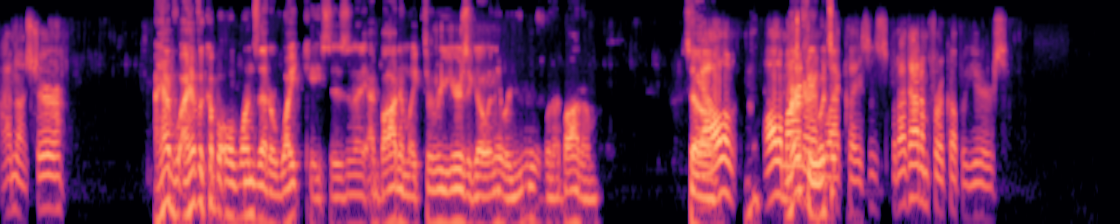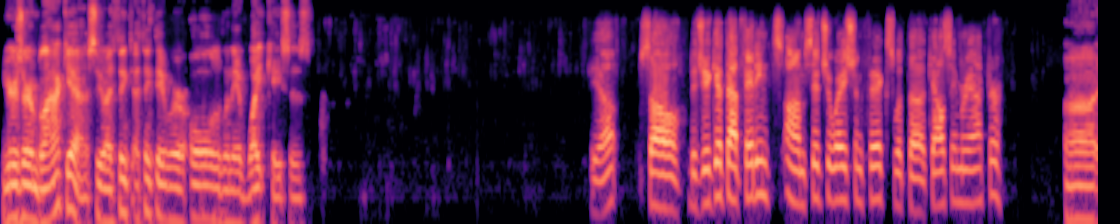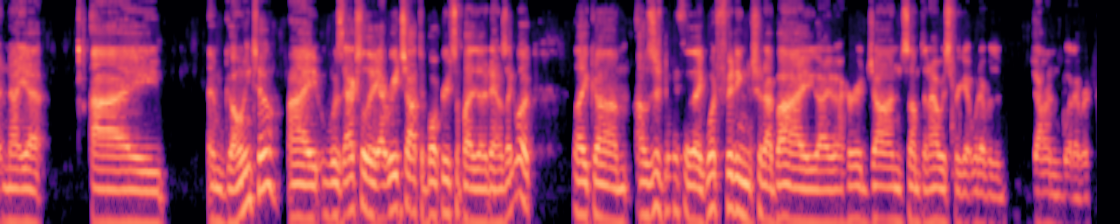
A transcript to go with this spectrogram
I'm not sure. I have I have a couple old ones that are white cases, and I, I bought them like three years ago, and they were used when I bought them. So yeah, all of all of mine Murphy, are in black cases, but I've had them for a couple years. yours are in black, yeah. So I think I think they were old when they have white cases. Yep. So, did you get that fitting um, situation fixed with the calcium reactor? Uh, not yet. I am going to. I was actually I reached out to bulk reef supply the other day. I was like, look, like um, I was just basically like, what fitting should I buy? I heard John something. I always forget whatever the John whatever.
